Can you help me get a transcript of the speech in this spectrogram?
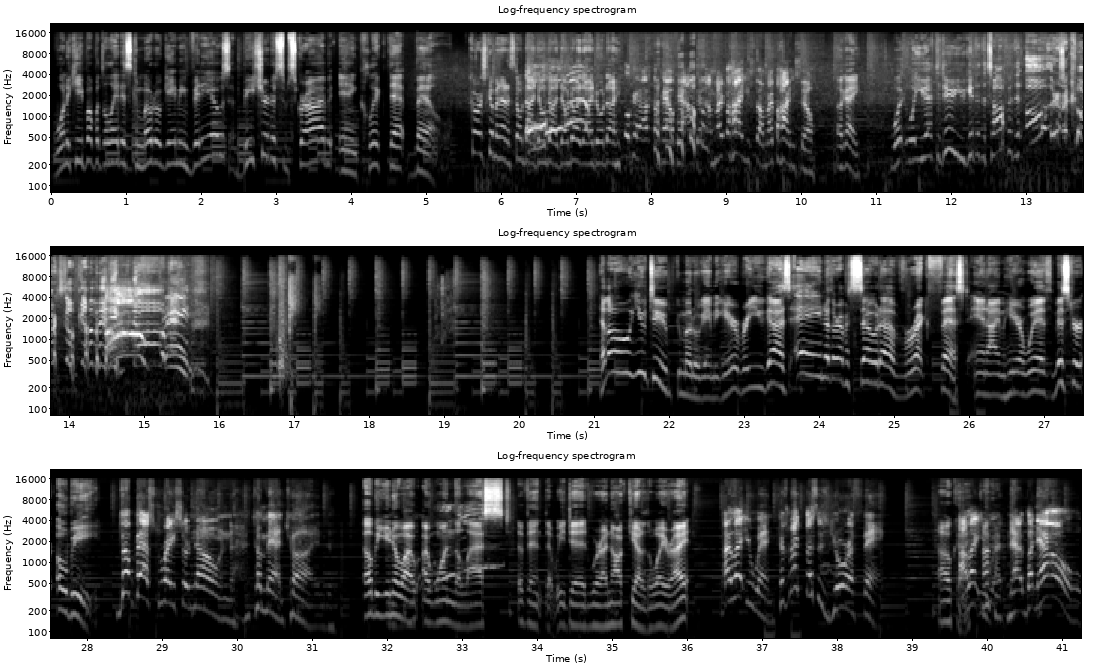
Want to keep up with the latest Camodo gaming videos? Be sure to subscribe and click that bell. Cars coming at us. Don't die, don't die, don't die, don't die. Okay, okay, okay. I'm, good. I'm right behind you still. I'm right behind you still. Okay. What what you have to do, you get to the top of the. Oh, there's a car still coming. Oh, no! Hello, YouTube. Camodo Gaming here, bringing you guys another episode of Wreckfest, and I'm here with Mr. OB. The best racer known to mankind. LB, you know I, I won the last event that we did where I knocked you out of the way, right? I let you win because Wreckfest is your thing. Okay. I let you okay. win. Now, but now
